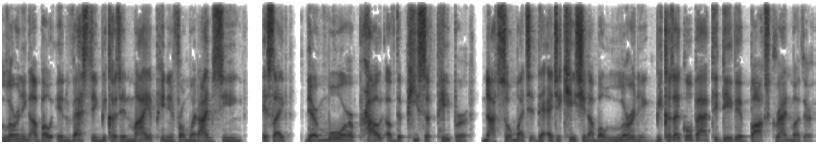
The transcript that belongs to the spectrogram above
learning about investing? Because, in my opinion, from what I'm seeing, it's like they're more proud of the piece of paper, not so much the education about learning. Because I go back to David Bach's grandmother.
